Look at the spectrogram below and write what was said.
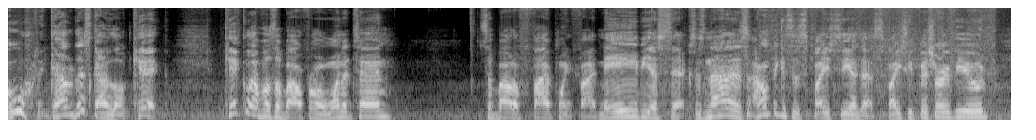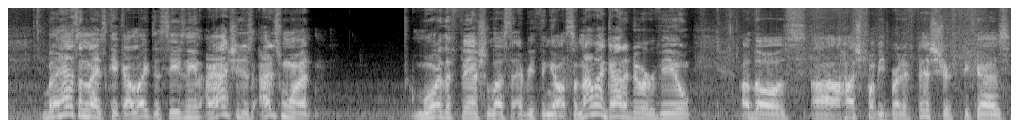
Ooh, got, this got a little kick. Kick level's about from a 1 to 10. It's about a 5.5, maybe a 6. It's not as, I don't think it's as spicy as that spicy fish I reviewed, but it has a nice kick. I like the seasoning. I actually just, I just want more of the fish, less of everything else. So now I got to do a review of those uh, Hush Puppy breaded fish strips because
